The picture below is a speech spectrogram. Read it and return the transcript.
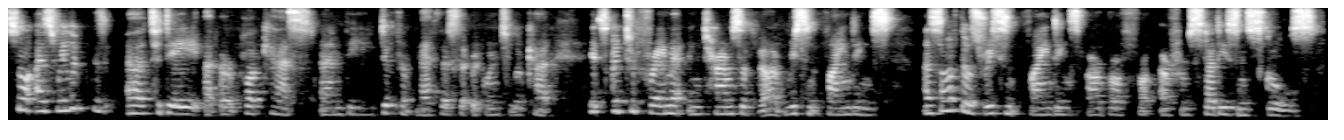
So, as we look uh, today at our podcast and the different methods that we're going to look at, it's good to frame it in terms of uh, recent findings. And some of those recent findings are, are from studies in schools.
